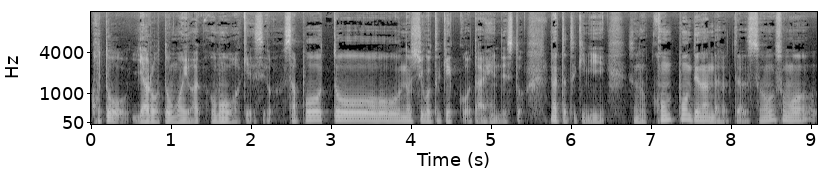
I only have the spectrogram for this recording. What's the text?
ことをやろうと思い思うわけですよ。サポートの仕事結構大変ですとなった時にその根本って何だろうってそもそも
